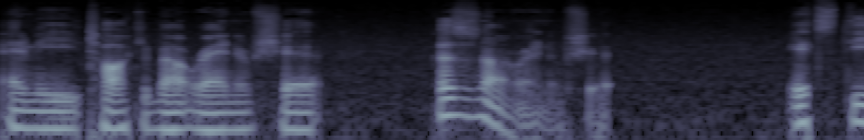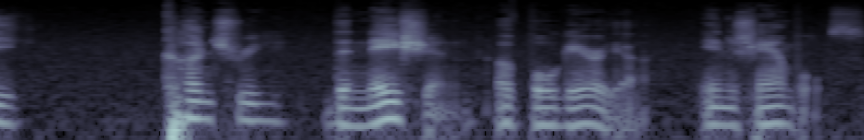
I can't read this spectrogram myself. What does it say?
and me talking about random shit, because it's not random shit. It's the country, the nation of Bulgaria in shambles.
